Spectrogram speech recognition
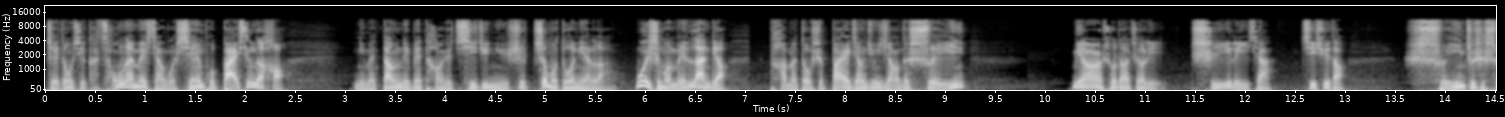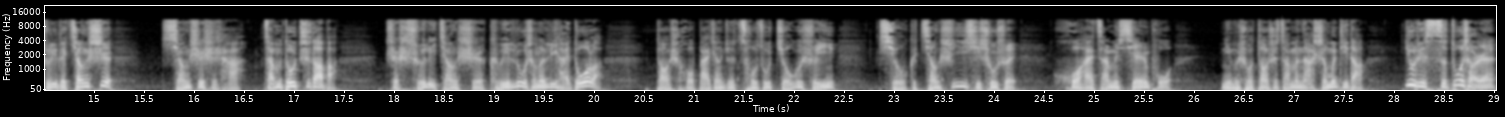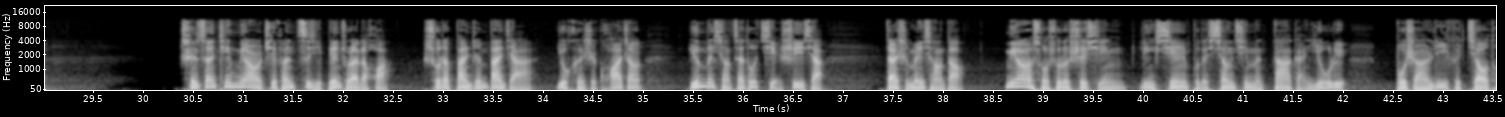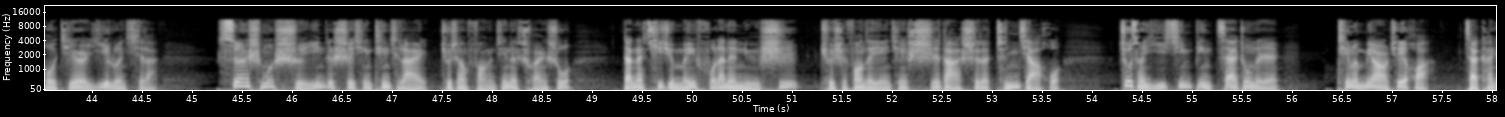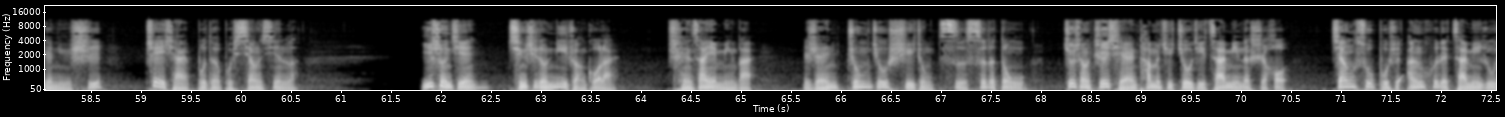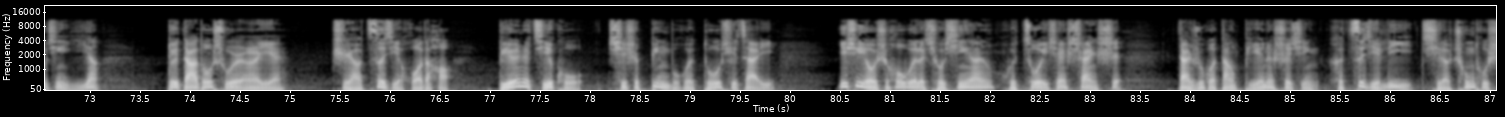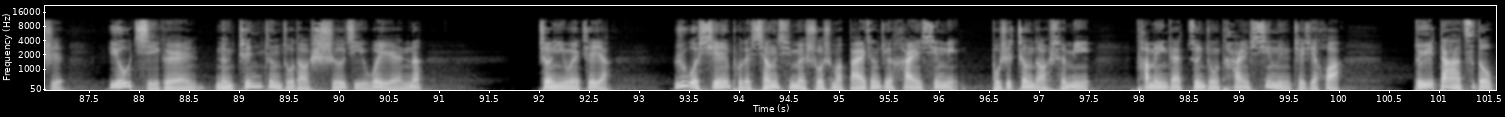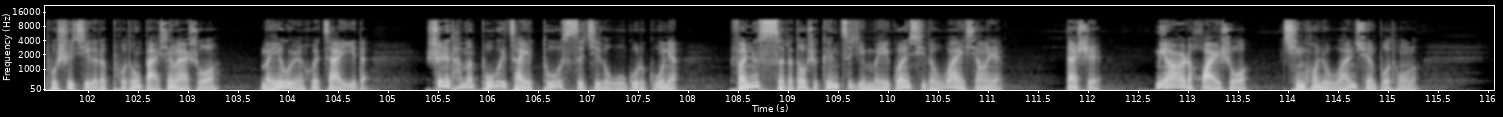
这东西可从来没想过仙人铺百姓的好。你们当那边躺着七具女尸这么多年了。”为什么没烂掉？他们都是白将军养的水银。妙二说到这里，迟疑了一下，继续道：“水银就是水里的僵尸，僵尸是啥？咱们都知道吧？这水里僵尸可比路上的厉害多了。到时候白将军凑足九个水银，九个僵尸一起出水，祸害咱们仙人浦，你们说到时咱们拿什么抵挡？又得死多少人？”陈三听妙儿这番自己编出来的话，说的半真半假，又很是夸张。原本想再多解释一下，但是没想到妙儿所说的事情令仙人浦的乡亲们大感忧虑，不少人立刻交头接耳议论起来。虽然什么水银的事情听起来就像坊间的传说，但那七具没腐烂的女尸却是放在眼前实打实的真家伙。就算疑心病再重的人，听了妙儿这话，再看着女尸，这下也不得不相信了。一瞬间，情绪就逆转过来。陈三也明白。人终究是一种自私的动物，就像之前他们去救济灾民的时候，江苏不许安徽的灾民入境一样。对大多数人而言，只要自己活得好，别人的疾苦其实并不会多去在意。也许有时候为了求心安会做一些善事，但如果当别人的事情和自己利益起了冲突时，又有几个人能真正做到舍己为人呢？正因为这样。如果仙人浦的乡亲们说什么白将军害人性命不是正道神明，他们应该尊重他人性命这些话，对于大字都不识几个的普通百姓来说，没有人会在意的，甚至他们不会在意多死几个无辜的姑娘，反正死的都是跟自己没关系的外乡人。但是，灭二的话一说，情况就完全不同了。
